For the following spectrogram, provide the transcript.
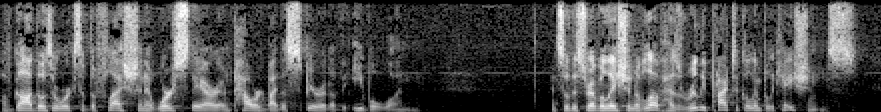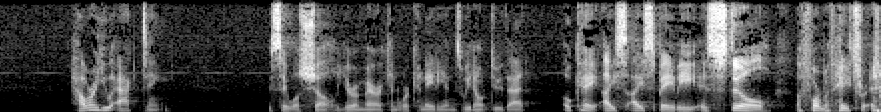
of God, those are works of the flesh, and at worst, they are empowered by the spirit of the evil one. And so, this revelation of love has really practical implications. How are you acting? You say, well, Shell, you're American, we're Canadians, we don't do that. Okay, ice, ice, baby is still a form of hatred.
